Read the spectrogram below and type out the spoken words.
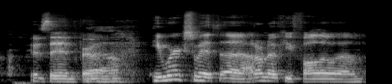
it's in, bro. Yeah. He works with. Uh, I don't know if you follow um,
